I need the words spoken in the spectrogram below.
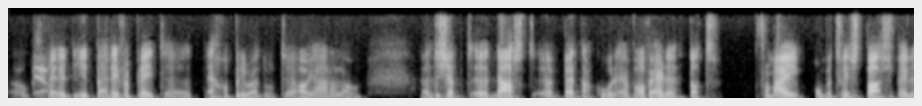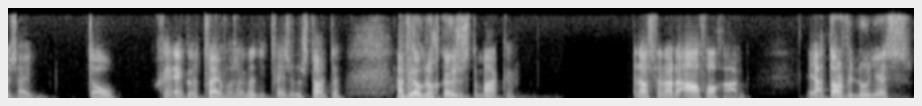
Ook een Ja. speler die het bij River Plate echt wel prima doet al jarenlang. Dus je hebt naast Bentancur en Valverde, dat voor mij onbetwist basisspelers zijn. Zal geen enkele twijfel zijn dat die twee zullen starten. Heb je ook nog keuzes te maken. En als we naar de aanval gaan. Ja, Darwin Núñez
